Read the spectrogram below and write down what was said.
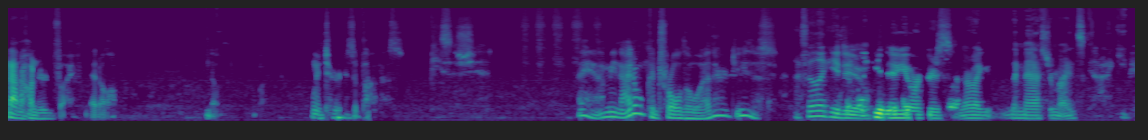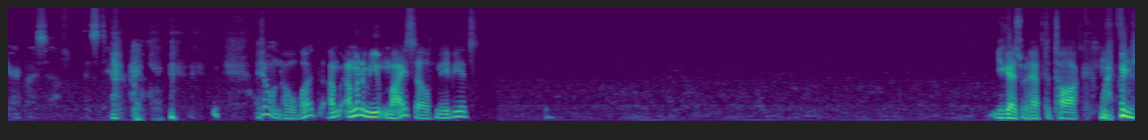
not 105 at all. No, winter is upon us. Piece of shit. Hey, I mean, I don't control the weather. Jesus. I feel like you do. New Yorkers are like the masterminds. God, I keep hearing myself. It's terrible. I don't know what. I'm, I'm going to mute myself. Maybe it's. You guys would have to talk when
